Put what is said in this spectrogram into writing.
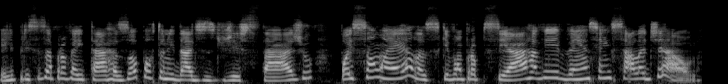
Ele precisa aproveitar as oportunidades de estágio, pois são elas que vão propiciar a vivência em sala de aula.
